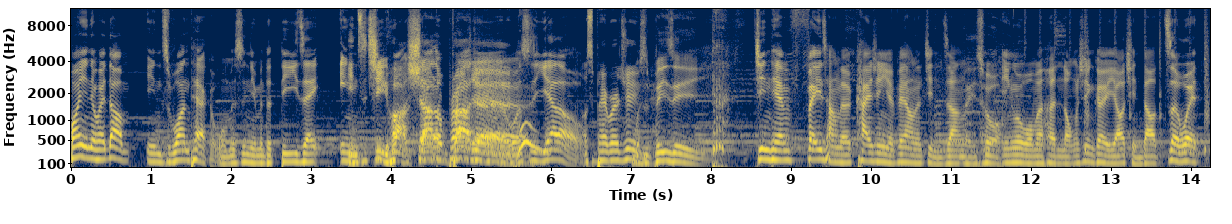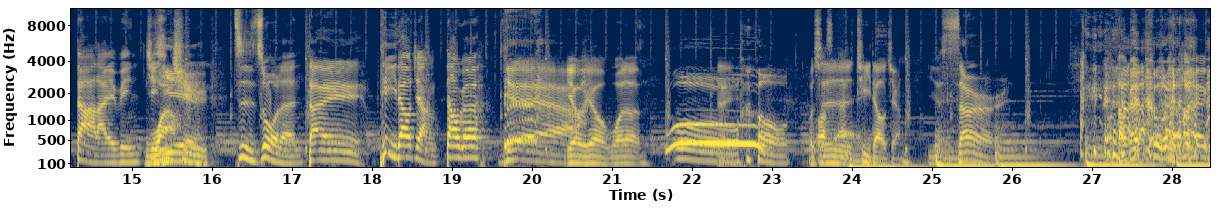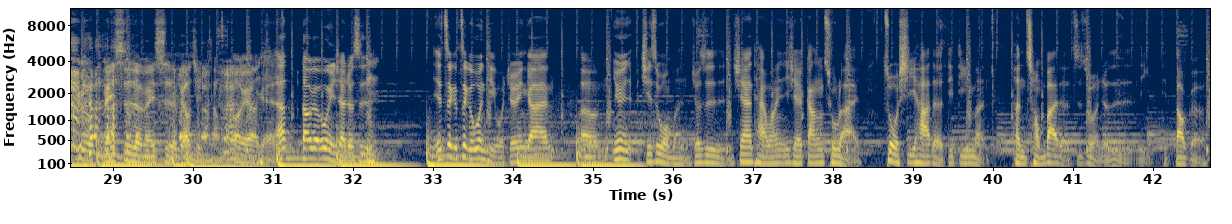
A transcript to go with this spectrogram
欢迎你回到影子 One Tech，我们是你们的 DJ 影子计划 Shadow Project，我是 Yellow，我是 Paper G，我是 Busy。今天非常的开心，也非常的紧张，没错，因为我们很荣幸可以邀请到这位大来宾，金曲制作人，带剃刀奖刀哥，耶，有有我了，哦，我是剃刀奖，Yes Sir，刀哥酷，刀哥酷，没事的没事的，不要紧张，OK OK，那刀哥问一下就是。因为这个这个问题，我觉得应该，呃，因为其实我们就是现在台湾一些刚出来做嘻哈的弟弟们，很崇拜的制作人就是你刀哥。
